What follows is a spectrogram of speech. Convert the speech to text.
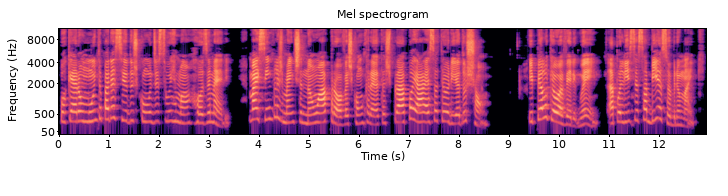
porque eram muito parecidos com o de sua irmã Rosemary mas simplesmente não há provas concretas para apoiar essa teoria do Sean. E pelo que eu averiguei, a polícia sabia sobre o Mike.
